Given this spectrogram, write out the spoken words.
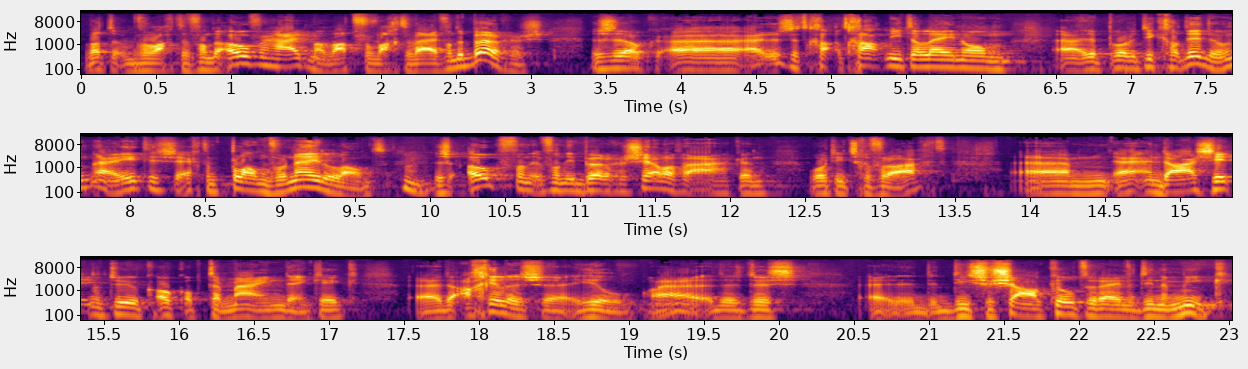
wat verwachten van de overheid, maar wat verwachten wij van de burgers? Dus, het, ook, uh, dus het, gaat, het gaat niet alleen om uh, de politiek gaat dit doen. Nee, het is echt een plan voor Nederland. Hm. Dus ook van, van die burgers zelf eigenlijk een, wordt iets gevraagd. Um, en daar zit natuurlijk ook op termijn, denk ik, de Achilleshiel. dus dus die sociaal-culturele dynamiek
